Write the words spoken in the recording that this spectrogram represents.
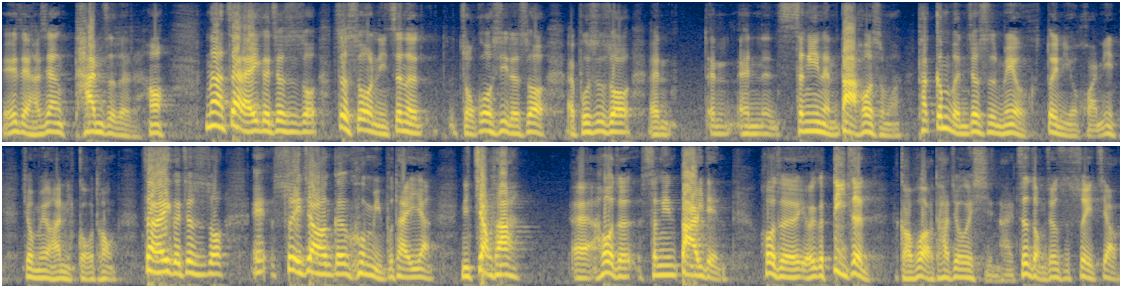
有点好像瘫着的哈。那再来一个就是说，这时候你真的走过去的时候，呃，不是说很很很声音很大或什么，他根本就是没有对你有反应，就没有和你沟通。再来一个就是说，哎，睡觉跟昏迷不太一样，你叫他，呃，或者声音大一点，或者有一个地震，搞不好他就会醒来，这种就是睡觉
